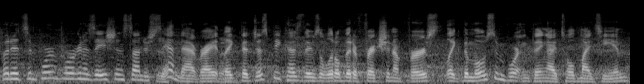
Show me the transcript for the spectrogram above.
But it's important for organizations to understand yeah. that, right? Yeah. Like that just because there's a little bit of friction at first, like the most important thing I told my team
